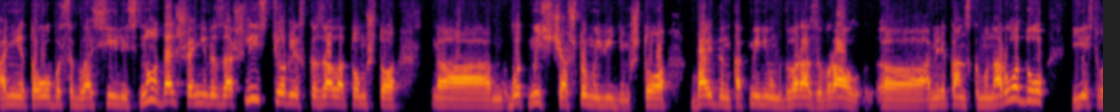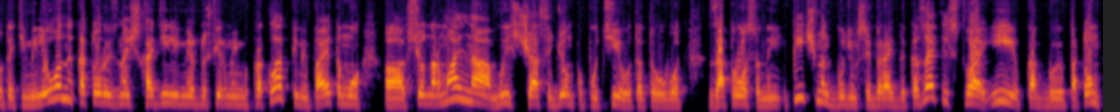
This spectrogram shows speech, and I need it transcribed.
они это оба согласились, но дальше они разошлись, Терли сказал о том, что э, вот мы сейчас что мы видим, что Байден как минимум два раза врал э, американскому народу, есть вот эти миллионы, которые, значит, ходили между фирмами прокладками, поэтому э, все нормально, мы сейчас идем по пути вот этого вот запроса на импичмент, будем собирать доказательства и как бы потом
